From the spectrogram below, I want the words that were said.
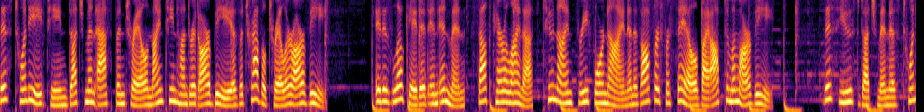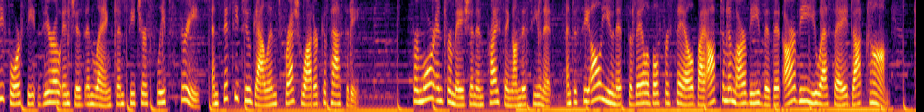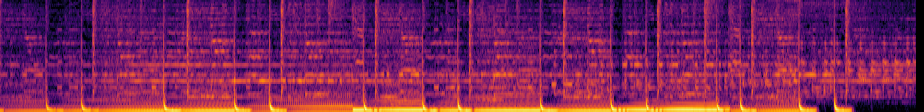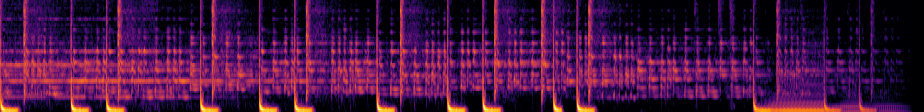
This 2018 Dutchmen Aspen Trail 1900 RB is a travel trailer RV. It is located in Inman, South Carolina, 29349 and is offered for sale by Optimum RV. This used Dutchmen is 24 feet 0 inches in length and features sleeps 3 and 52 gallons fresh water capacity. For more information and pricing on this unit, and to see all units available for sale by Optimum RV visit RVUSA.com.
